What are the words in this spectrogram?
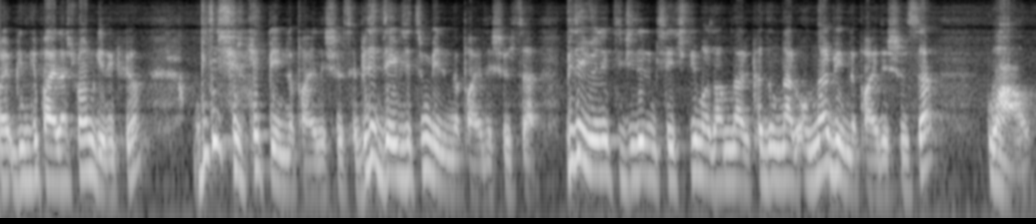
bilgi paylaşmam gerekiyor. Bir de şirket benimle paylaşırsa, bir de devletim benimle paylaşırsa, bir de yöneticilerim, seçtiğim adamlar, kadınlar onlar benimle paylaşırsa wow.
